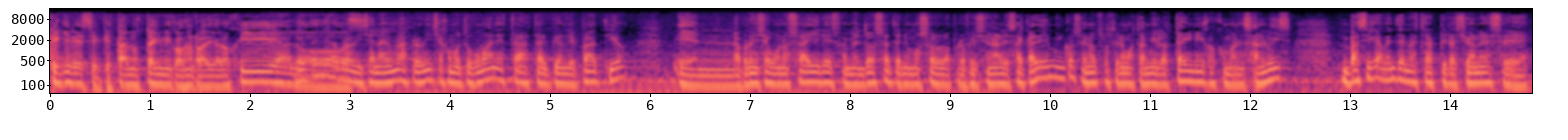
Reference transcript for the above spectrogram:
¿Qué quiere decir? ¿Que están los técnicos en radiología? Depende de la provincia. En algunas provincias como Tucumán está hasta el peón de patio. En la provincia de Buenos Aires o en Mendoza tenemos solo los profesionales académicos, en otros tenemos también los técnicos, como en San Luis. Básicamente nuestra aspiración es eh,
